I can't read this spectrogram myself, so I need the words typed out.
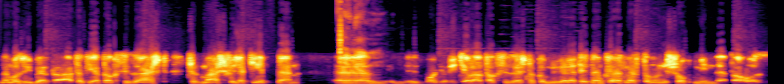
nem az Uber találta ki a taxizást, csak másféleképpen Igen. bonyolítja le a taxizásnak a műveletét. Nem kellett megtanulni sok mindent ahhoz,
